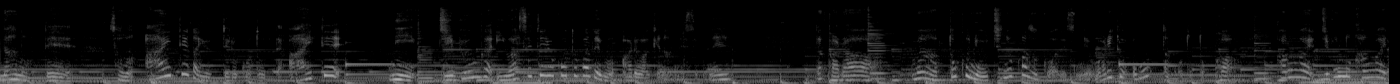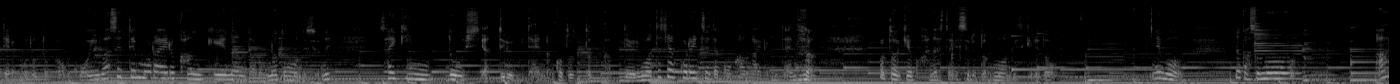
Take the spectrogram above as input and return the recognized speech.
なのでその相手が言ってることって相手に自分が言わせてる言葉でもあるわけなんですよね。だからまあ特にうちの家族はですね割と思ったこととか考え自分の考えてることとかをこう言わせてもらえる関係なんだろうなと思うんですよね。最近どうしてやってるみたいなこととかっていうよりも私はこれについてこう考えるみたいなことを結構話したりすると思うんですけれどでもなんかその相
